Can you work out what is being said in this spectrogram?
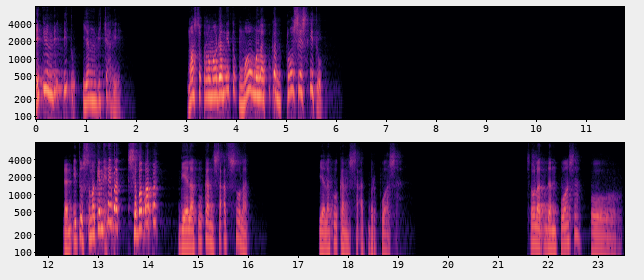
Itu yang di, itu yang dicari. Masuk Ramadan itu mau melakukan proses itu. Dan itu semakin hebat. Sebab apa? Dia lakukan saat sholat. Dia lakukan saat berpuasa. Sholat dan puasa, oh.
